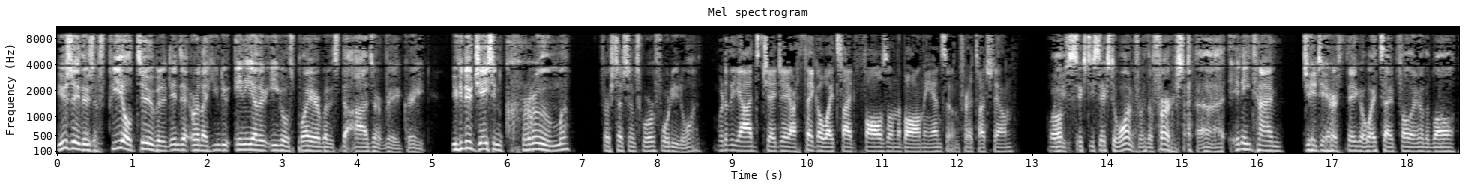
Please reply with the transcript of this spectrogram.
Usually there's a field too, but it ends or like you can do any other Eagles player, but it's the odds aren't very great. You can do Jason Croom first touchdown score, forty to one. What are the odds JJ Arcega Whiteside falls on the ball in the end zone for a touchdown? Well, 66 to 1 for the first. uh, anytime JJ Arcega Whiteside falling on the ball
